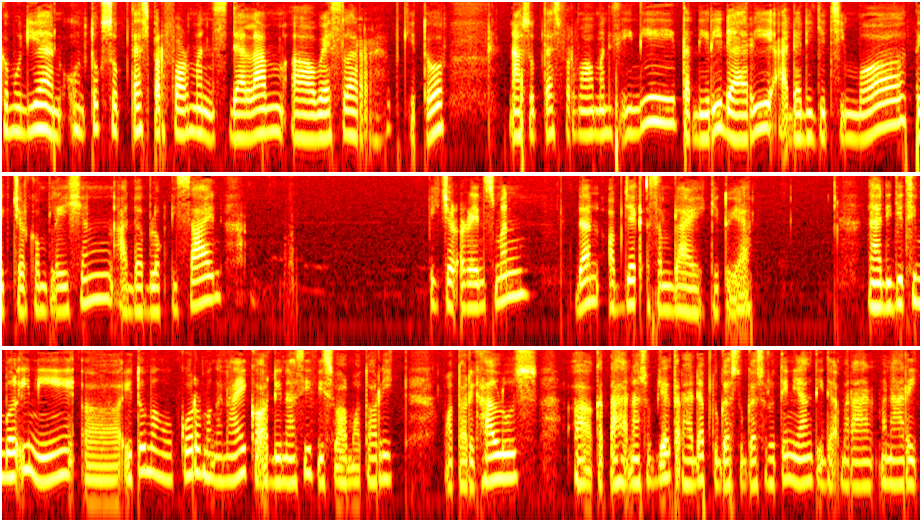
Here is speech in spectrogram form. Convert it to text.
kemudian untuk subtes performance dalam uh, Wessler begitu Nah, subtest performance ini terdiri dari ada digit simbol, picture completion, ada block design, picture arrangement, dan object assembly gitu ya. Nah, digit simbol ini uh, itu mengukur mengenai koordinasi visual motorik, motorik halus, uh, ketahanan subjek terhadap tugas-tugas rutin yang tidak menarik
